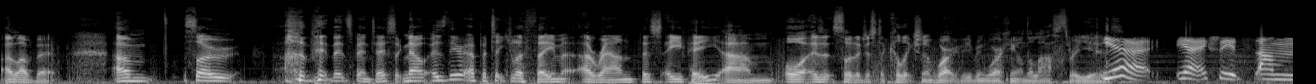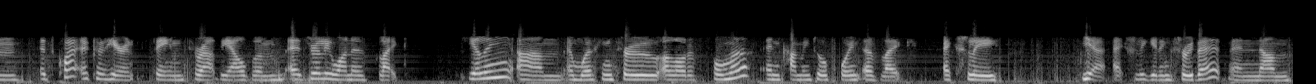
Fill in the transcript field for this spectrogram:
I love that. Um, so that's fantastic. Now, is there a particular theme around this EP, um, or is it sort of just a collection of work that you've been working on the last three years? Yeah, yeah. Actually, it's um, it's quite a coherent theme throughout the album. It's really one of like healing um, and working through a lot of trauma and coming to a point of like actually, yeah, actually getting through that and um,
